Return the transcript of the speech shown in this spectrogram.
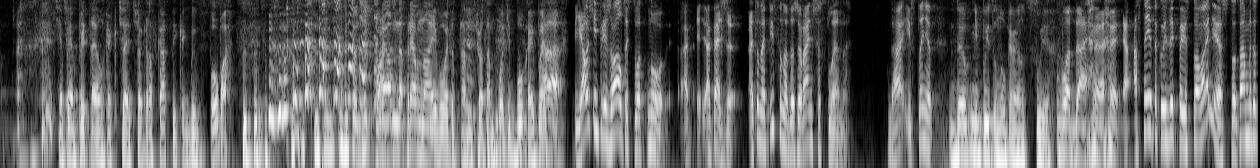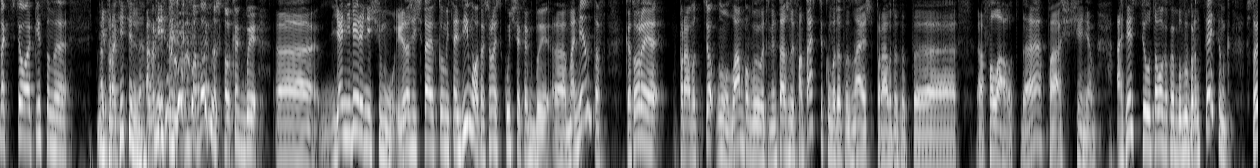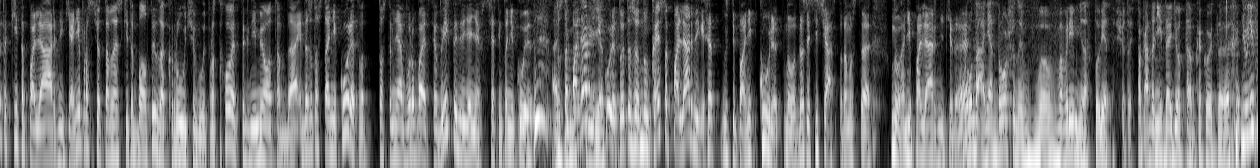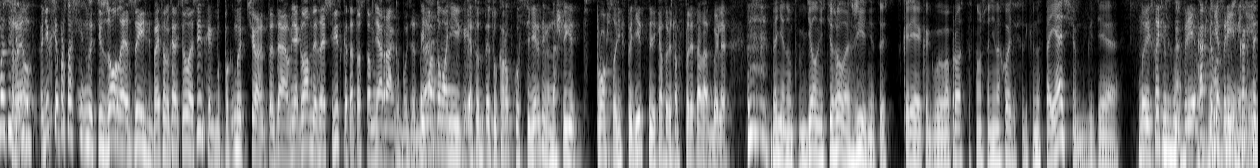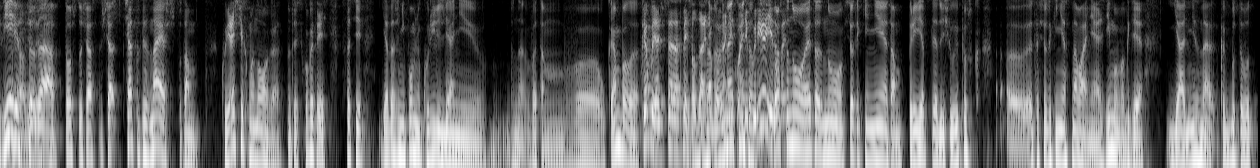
Я прям представил, как человек, человек рассказ, и как бы, опа, Ну, прям на, прям на его этот там, что там, покетбук, iPad. Да, я очень переживал, то есть вот, ну, оп- опять же, это написано даже раньше Слена. Да, и в Слене, Да не будет он упомянут в Суе. вот, да, а в Слене такой язык повествования, что там это так все описано... не- Отвратительно? Отвратительно и правдоподобно, что как бы э, я не верю ничему. Или даже читаю какого-нибудь Азимова, там все равно есть куча как бы э, моментов, которые про вот тё- ну, ламповую вот винтажную фантастику, вот это знаешь, про вот этот э, э, Fallout, да, по ощущениям. А здесь в силу того, какой был выбран сеттинг, что это какие-то полярники, они просто что-то там, знаешь, какие-то болты закручивают, просто ходят с огнеметом, да, и даже то, что они курят, вот то, что меня вырубает в всех других произведениях, что сейчас никто не курит, то, что полярники привет. курят, ну это же, ну, конечно, полярники, это, ну, типа, они курят, ну, даже сейчас, потому что, ну, они полярники, да? Ну да, они отброшены в- во времени на сто лет еще. То есть пока до них дойдет там какой-то И у них просто еще, ну, у них еще просто очень, ну, тяжелая жизнь, поэтому, когда тяжелая жизнь, как бы, ну, что, да, у меня главный, знаешь, риск это то, что у меня рак будет, И да? потом они эту, эту коробку с сигаретами нашли в прошлой экспедиции, которые там сто лет назад были. Да не, ну дело не в тяжелой жизни, то есть скорее как бы вопрос в том, что они находятся все-таки в настоящем, где Ну и, кстати, не знаю, вре- как-то вне вот времени. как-то верится, да, в то, что сейчас, часто ты знаешь, что там курящих много, ну то есть сколько-то есть. Кстати, я даже не помню, курили ли они в, в этом в у Кэмпбелла. Кэмпбелл я специально отметил, да, они, Забыл, ку- они, знаете, они курили, Просто, там- ну, это, ну, все-таки не там привет следующий выпуск. Э, Это все-таки не основание Азимова, где я не знаю, как будто вот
